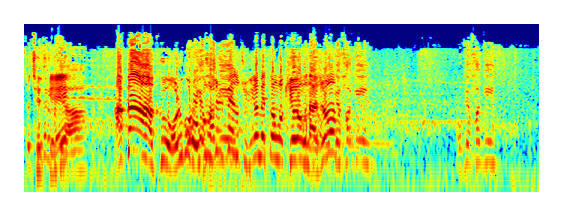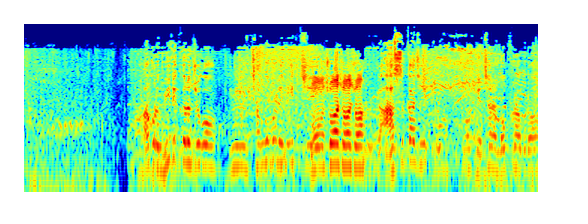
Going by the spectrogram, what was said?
저 제대로 오케이. 끕니다. 아까 그 얼굴 오케이, 어그로 확인. 실패해서 좀 위험했던 거 기억나죠? 오케이, 확인. 오케이 확인. 악으로 미리 끌어주고, 음 창고블린 있지. 어, 좋아, 좋아, 좋아. 아스까지 있고, 어 괜찮아 노프라브로.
